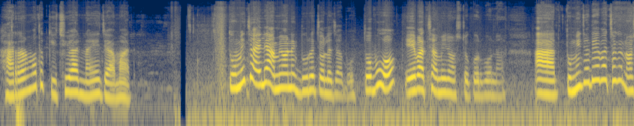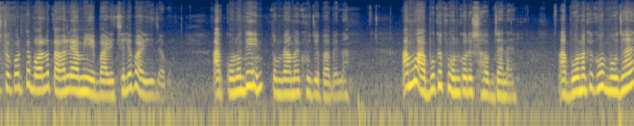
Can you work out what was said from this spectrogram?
হারার মতো কিছুই আর নাই যে আমার। তুমি চাইলে আমি অনেক দূরে চলে যাব, তবুও এ বাচ্চা আমি নষ্ট করব না। আর তুমি যদি এ বাচ্চাকে নষ্ট করতে বলো, তাহলে আমি এ বাড়ি ছেলে বাড়িয়ে যাব। আর কোনো দিন তোমরা আমায় খুঁজে পাবে না। আম্মু আব্বুকে ফোন করে সব জানায়। আব্বু আমাকে খুব বোঝায়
